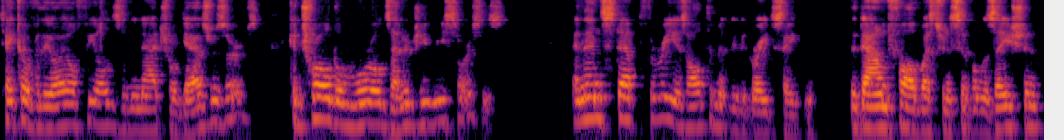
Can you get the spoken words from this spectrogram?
take over the oil fields and the natural gas reserves, control the world's energy resources. And then step three is ultimately the great Satan, the downfall of Western civilization,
